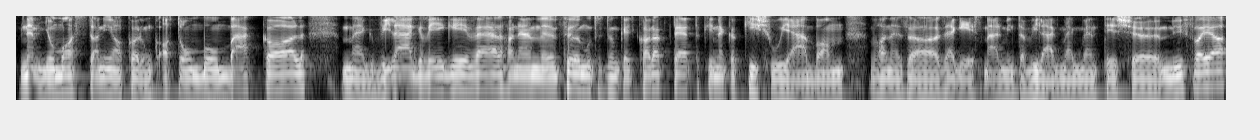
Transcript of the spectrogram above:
nem nyomasztani akar akarunk atombombákkal, meg világvégével, hanem fölmutatunk egy karaktert, akinek a kisújában van ez az egész már, mint a világ megmentés műfaja,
